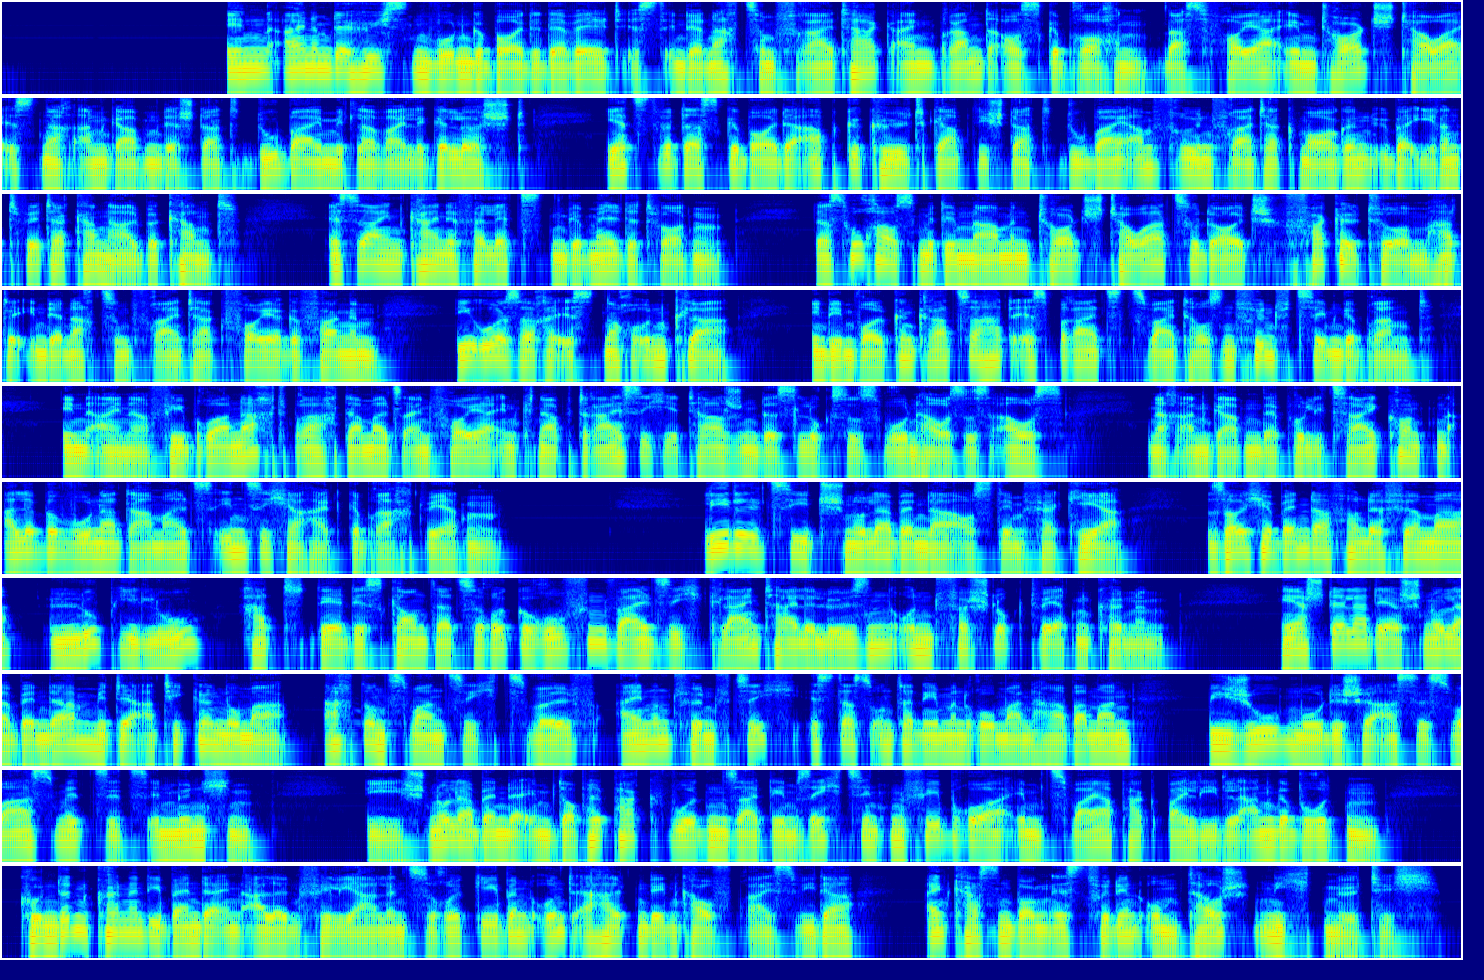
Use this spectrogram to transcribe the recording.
In einem der höchsten Wohngebäude der Welt ist in der Nacht zum Freitag ein Brand ausgebrochen. Das Feuer im Torch Tower ist nach Angaben der Stadt Dubai mittlerweile gelöscht. Jetzt wird das Gebäude abgekühlt, gab die Stadt Dubai am frühen Freitagmorgen über ihren Twitter-Kanal bekannt. Es seien keine Verletzten gemeldet worden. Das Hochhaus mit dem Namen Torch Tower zu Deutsch Fackelturm hatte in der Nacht zum Freitag Feuer gefangen. Die Ursache ist noch unklar. In dem Wolkenkratzer hat es bereits 2015 gebrannt. In einer Februarnacht brach damals ein Feuer in knapp 30 Etagen des Luxuswohnhauses aus. Nach Angaben der Polizei konnten alle Bewohner damals in Sicherheit gebracht werden. Lidl zieht Schnullerbänder aus dem Verkehr. Solche Bänder von der Firma Lupilu hat der Discounter zurückgerufen, weil sich Kleinteile lösen und verschluckt werden können. Hersteller der Schnullerbänder mit der Artikelnummer 281251 ist das Unternehmen Roman Habermann Bijou modische Accessoires mit Sitz in München. Die Schnullerbänder im Doppelpack wurden seit dem 16. Februar im Zweierpack bei Lidl angeboten. Kunden können die Bänder in allen Filialen zurückgeben und erhalten den Kaufpreis wieder. Ein Kassenbon ist für den Umtausch nicht nötig.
